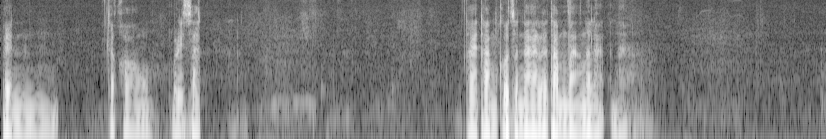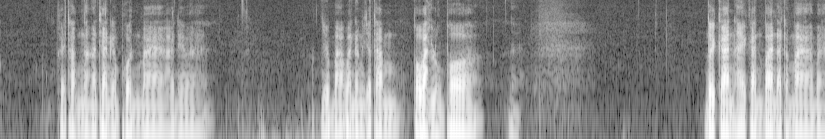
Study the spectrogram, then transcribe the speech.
เป็นเจ้าของบริษัท ถ่ายทำโฆษณาแล้วทำหนังนั่นแหละนะเคยทำหนังอาจารย์กำพลมาคราวนี้ว่าอยู่มาวันหนึ่งจะทำประวัติหลวงพ่อนะโดยการให้การบ้านอาตมามา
